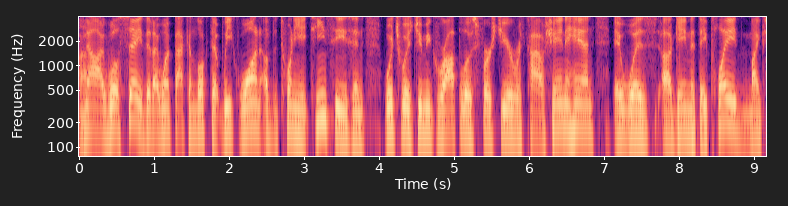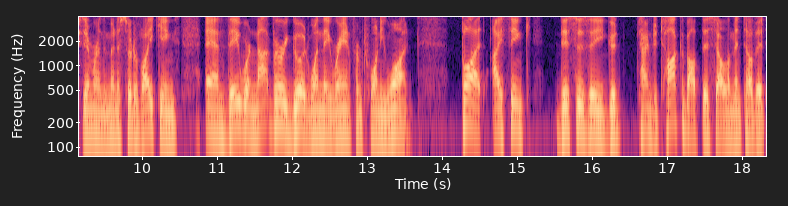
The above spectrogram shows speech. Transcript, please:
Now, I will say that I went back and looked at week one of the 2018 season, which was Jimmy Garoppolo's first year with Kyle Shanahan. It was a game that they played, Mike Zimmer and the Minnesota Vikings, and they were not very good when they ran from 21. But I think this is a good time to talk about this element of it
